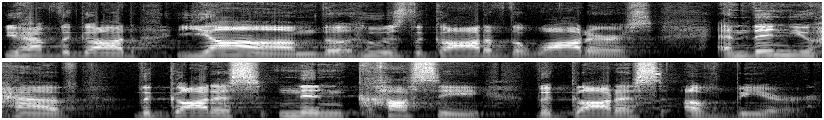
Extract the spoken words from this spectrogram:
You have the god Yam, the, who is the god of the waters. And then you have the goddess Ninkasi, the goddess of beer.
